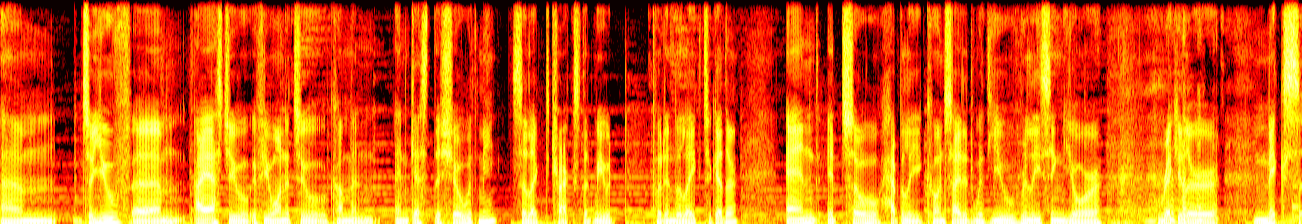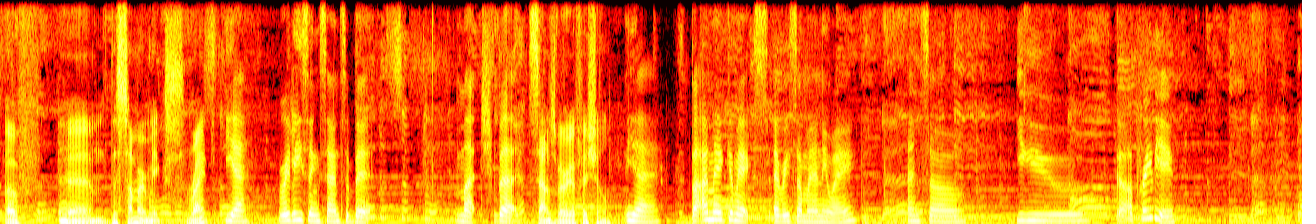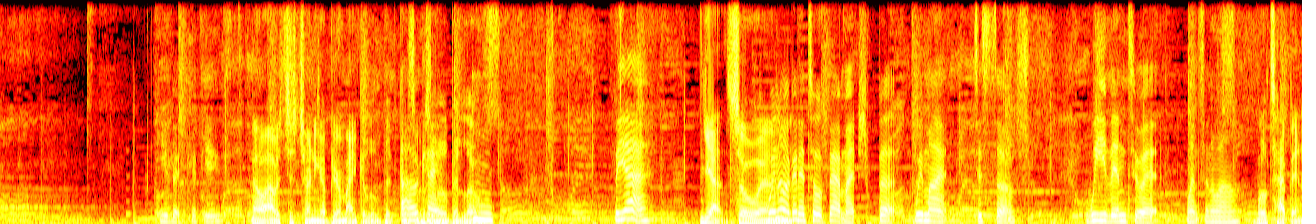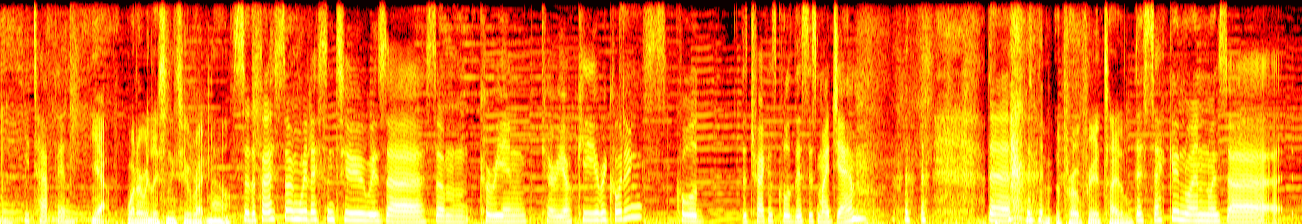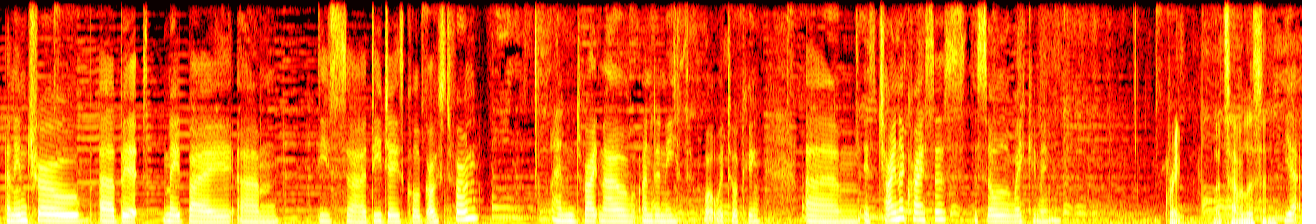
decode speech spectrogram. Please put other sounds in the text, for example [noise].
Um, so you've um, I asked you if you wanted to come and and guest the show with me, select tracks that we would put in the lake together, and it so happily coincided with you releasing your regular [laughs] mix of um, the summer mix, right? Yeah. Releasing sounds a bit much, but Sounds very official. yeah. But I make a mix every summer anyway. And so you got a preview. You look confused. No, I was just turning up your mic a little bit because Oh, it was a little bit low. [laughs] But yeah, Yeah, so um, we're not going to talk that much, but we might just sort of weave into it once in a while. we'll tap in. You tap in. Yeah, what are we listening to right now? So the first song we listened to was uh, some Korean karaoke recordings called. The track is called "This Is My Jam." [laughs] the [laughs] Appropriate title. the second one was uh, an intro uh, bit made by um, these uh, DJs called Ghost Phone, and right now underneath what we're talking um, is China Crisis: The Soul Awakening. Great. Let's have a listen. Yeah.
